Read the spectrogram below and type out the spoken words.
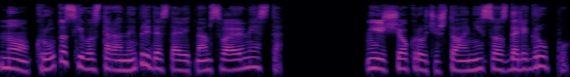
Но круто с его стороны предоставить нам свое место. Еще круче, что они создали группу.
